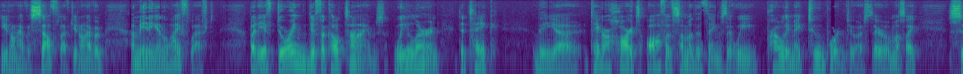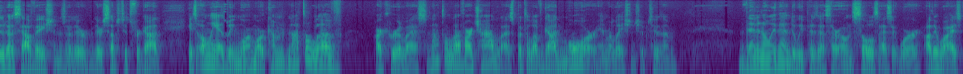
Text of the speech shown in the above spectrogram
You don't have a self left. You don't have a, a meaning in life left. But if during difficult times we learn to take the uh, take our hearts off of some of the things that we probably make too important to us, they're almost like pseudo salvations or they're, they're substitutes for God. It's only as we more and more come not to love our career less, not to love our child less, but to love God more in relationship to them. Then and only then do we possess our own souls, as it were. Otherwise,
